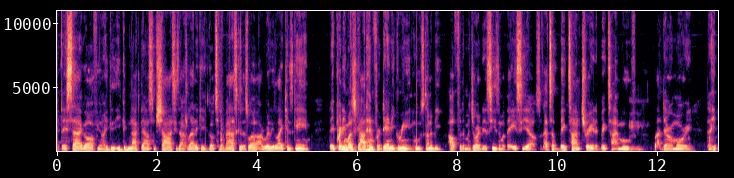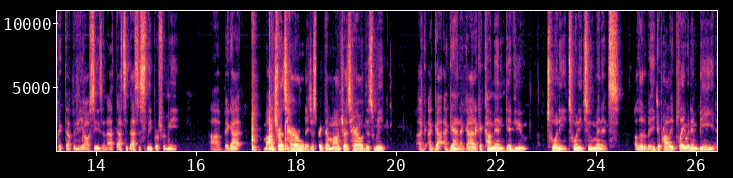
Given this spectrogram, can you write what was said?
if they sag off, you know, he could he could knock down some shots. He's athletic. He could go to the basket as well. I really like his game. They pretty much got him for Danny Green, who's going to be out for the majority of the season with the ACL. So that's a big time trade, a big time move Mhm. by Daryl Morey that he picked up in the offseason. That, that's a, that's a sleeper for me. Uh, they got Montrezl Harrell. They just picked up Montrezl Harrell this week. A, a guy, again, a guy that could come in and give you 20, 22 minutes a little bit. He could probably play with Embiid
